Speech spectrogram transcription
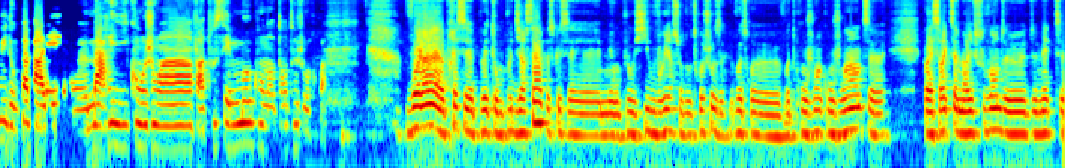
Oui, donc pas parler euh, mari, conjoint, enfin tous ces mots qu'on entend toujours, quoi. Voilà. Après, ça peut être, on peut dire ça parce que c'est, mais on peut aussi ouvrir sur d'autres choses. Votre votre conjoint, conjointe. Euh, voilà, c'est vrai que ça m'arrive souvent de, de mettre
